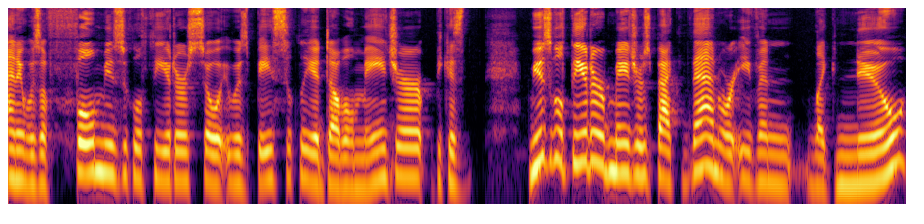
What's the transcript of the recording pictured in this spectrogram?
And it was a full musical theater, so it was basically a double major because musical theater majors back then were even like new.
